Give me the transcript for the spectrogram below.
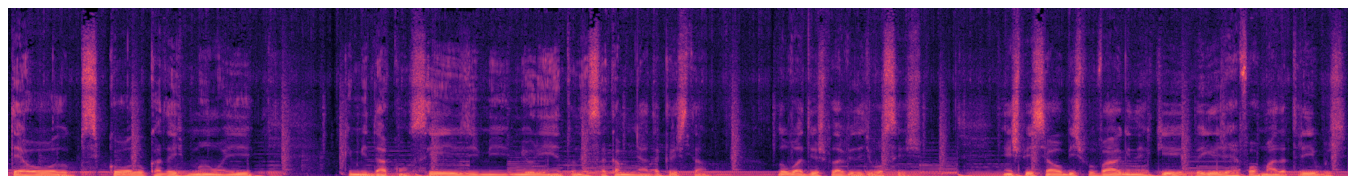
teólogo, psicólogo, cada irmão aí que me dá conselhos e me, me orientam nessa caminhada cristã. Louvo a Deus pela vida de vocês. Em especial o Bispo Wagner, que da Igreja Reformada Tribos,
